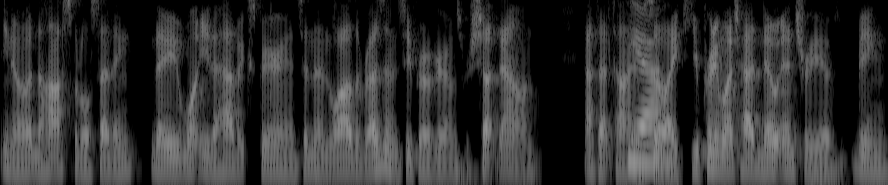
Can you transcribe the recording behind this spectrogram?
you know, in the hospital setting, they want you to have experience, and then a lot of the residency programs were shut down at that time. Yeah. So like, you pretty much had no entry of being,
